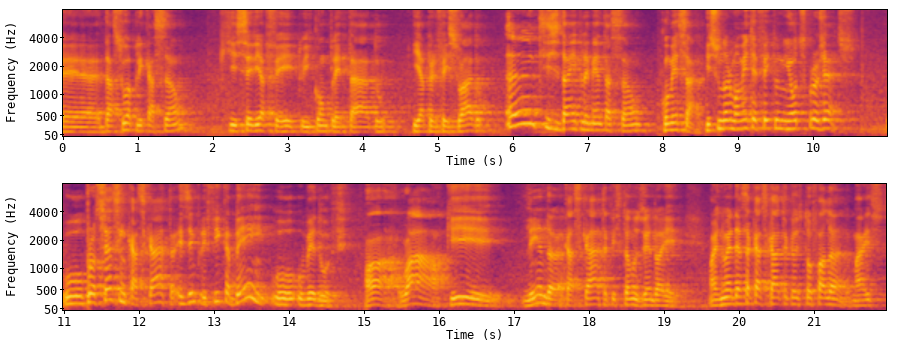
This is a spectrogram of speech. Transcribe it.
é, da sua aplicação que seria feito e completado e aperfeiçoado antes da implementação começar. Isso normalmente é feito em outros projetos. O processo em cascata exemplifica bem o, o. Oh, uau, que linda cascata que estamos vendo aí. Mas não é dessa cascata que eu estou falando, mas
